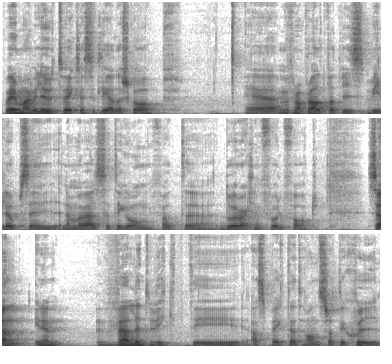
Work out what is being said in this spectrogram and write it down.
Vad är det man vill utveckla sitt ledarskap? Eh, men framförallt för att vila upp sig när man väl sätter igång för att eh, då är det verkligen full fart. Sen är den väldigt viktig aspekt att ha en strategi.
